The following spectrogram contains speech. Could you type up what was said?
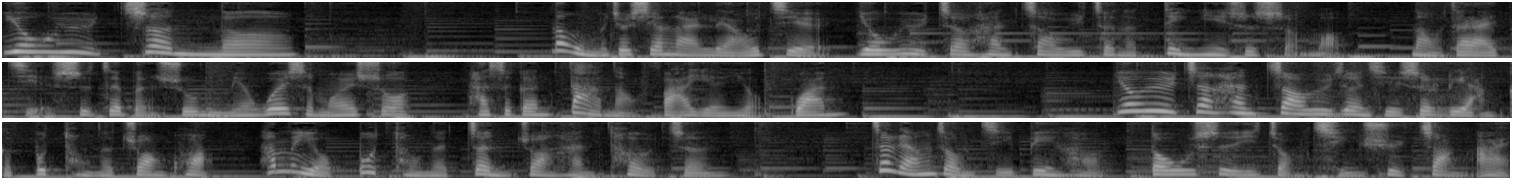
忧郁症呢？那我们就先来了解忧郁症和躁郁症的定义是什么。那我再来解释这本书里面为什么会说它是跟大脑发炎有关。忧郁症和躁郁症其实是两个不同的状况，它们有不同的症状和特征。这两种疾病哈，都是一种情绪障碍。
